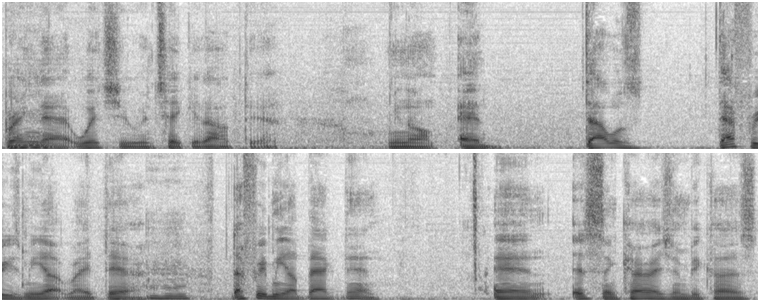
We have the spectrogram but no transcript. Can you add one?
Bring mm -hmm. that with you and take it out there. You know, and that was, that frees me up right there. Mm -hmm. That freed me up back then. And it's encouraging because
